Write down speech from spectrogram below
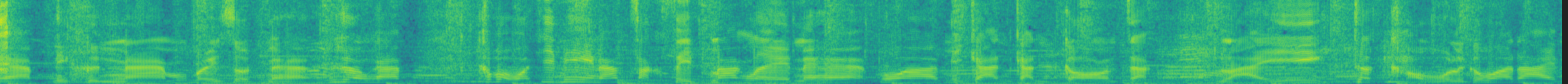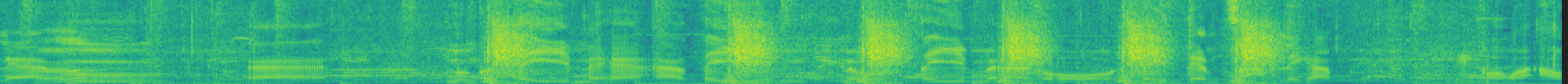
นี่ครับนี่คือน้ำบริสุทธิ์นะฮะท่านผู้ชมครับเขาบอกว่าที่นี่น้ำศักดิ์สิทธิ์มากเลยนะฮะเพราะว่ามีการกลั่นกรองจากหลายเทือกเขาเลยก็ว่าได้นะฮะอืมอ่านุ่นก็ตีนนะฮะอ่าตีนนู่นตีนนะฮะโอ้โหตีนเต็มสระเลยครับเขาบอกว่าเอา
